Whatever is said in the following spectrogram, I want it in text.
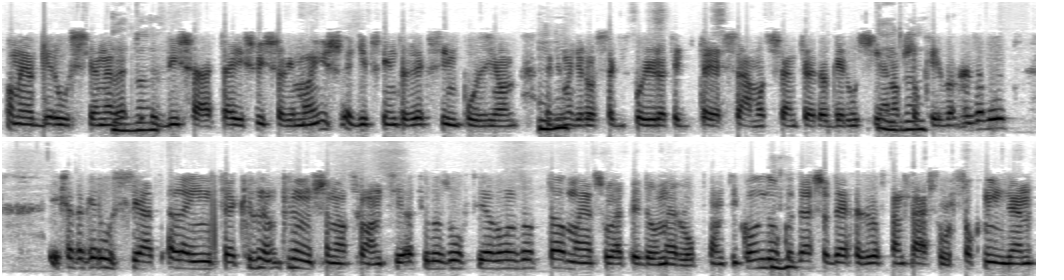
amely a Gerusia nevet viselte és viseli ma is. Egyébként az egy szimpózion, uh-huh. egy magyarországi folyórat egy teljes számot szentelt a Gerusiának sok évvel ezelőtt és hát a Gerussiát eleinte különösen a francia filozófia vonzotta, Maja Szolát például Merleau-Ponti gondolkodása, de ehhez aztán társult sok minden,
